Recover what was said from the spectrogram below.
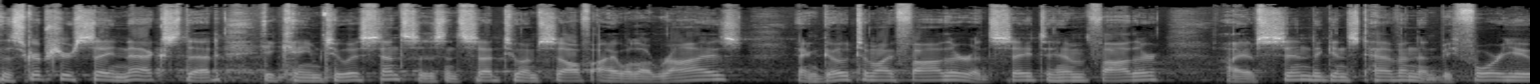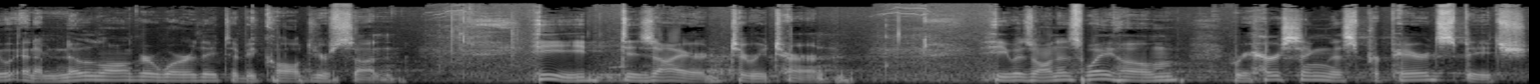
The scriptures say next that he came to his senses and said to himself, I will arise and go to my father and say to him, Father, I have sinned against heaven and before you and am no longer worthy to be called your son. He desired to return. He was on his way home, rehearsing this prepared speech,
